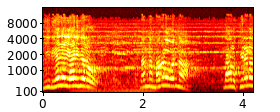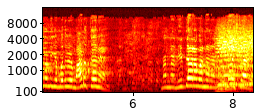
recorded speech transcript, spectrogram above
ನೀನೇನೇ ಹೇಳಿದರು ನನ್ನ ಮಗಳವನ್ನು ನಾನು ಕಿರಣನೊಂದಿಗೆ ಮದುವೆ ಮಾಡುತ್ತೇನೆ. ನನ್ನ ನಿರ್ಧಾರವನ್ನು ನಾನು ಬದಲಾಯಿಸ್ತಾರೆ.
